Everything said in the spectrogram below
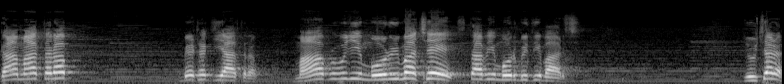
ગામ આ તરફ બેઠકજી આ તરફ. મહાપ્રભુજી મોરબીમાં છે, છતાં મોરબીથી બહાર છે. વિચાર,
